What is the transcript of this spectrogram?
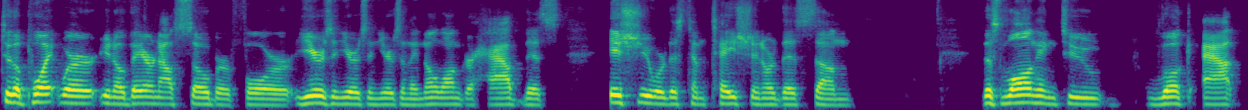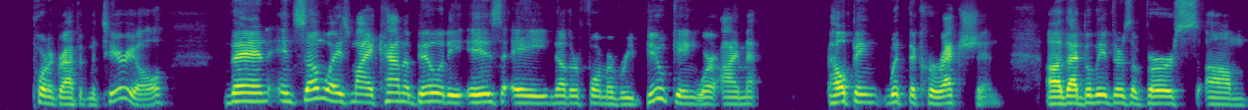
to the point where you know they are now sober for years and years and years and they no longer have this issue or this temptation or this um this longing to look at pornographic material then in some ways my accountability is a, another form of rebuking where i'm helping with the correction uh, that i believe there's a verse um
